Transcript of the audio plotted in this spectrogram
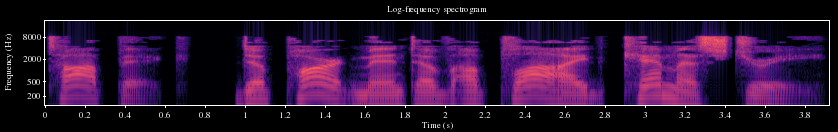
Topic: Department of Applied Chemistry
